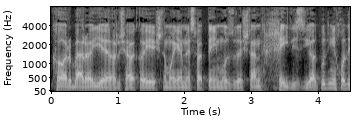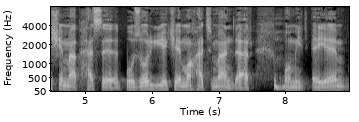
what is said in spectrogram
کار برای حال شبکه های اجتماعی هم نسبت به این موضوع داشتن خیلی زیاد بود. این خودش یه مبحث بزرگیه که ما حتما در امید ایم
